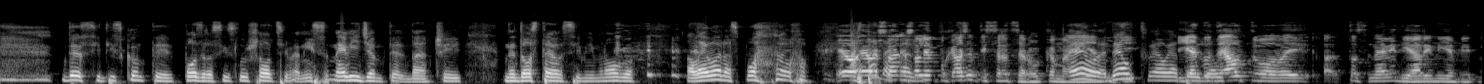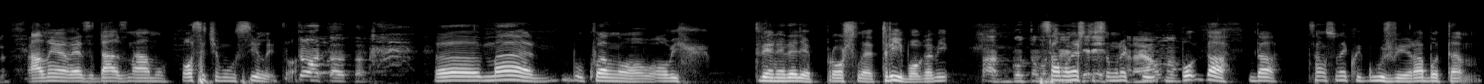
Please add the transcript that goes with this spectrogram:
Gde si diskonte, pozdrav svim slušalcima, nisam, ne viđam te, znači nedostajao si mi mnogo, ali evo nas po... Evo, evo da šalim, kažem? šalim, pokažem ti srce rukama. Evo, jednu, deltu, evo ja jednu deltu. deltu, ovaj, to se ne vidi, ali nije bitno. Ali nema veze, da, znamo, osjećamo u sili to. To, to, to. Uh, ma, bukvalno ovih dve nedelje prošle, tri boga mi, Pa, gotovo samo nešto četiri, sam u nekoj, realno. bo, da, da, samo sam u nekoj gužvi, rabotam,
